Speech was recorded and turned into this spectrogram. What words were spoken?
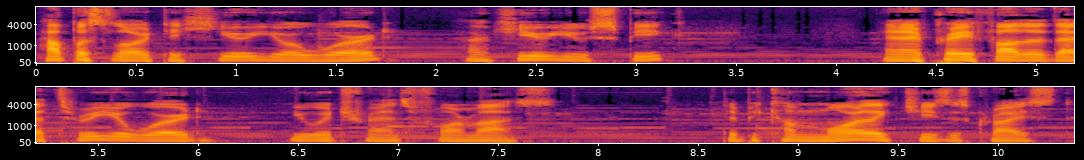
Help us, Lord, to hear your word, or hear you speak. And I pray, Father, that through your word you would transform us to become more like Jesus Christ,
